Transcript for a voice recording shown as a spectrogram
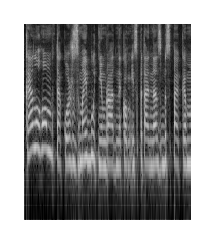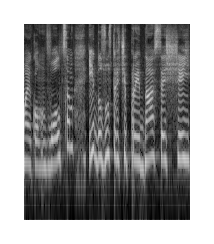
Келогом, також з майбутнім радником із питань нацбезпеки Майком Волцем. І до зустрічі приєднався ще й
